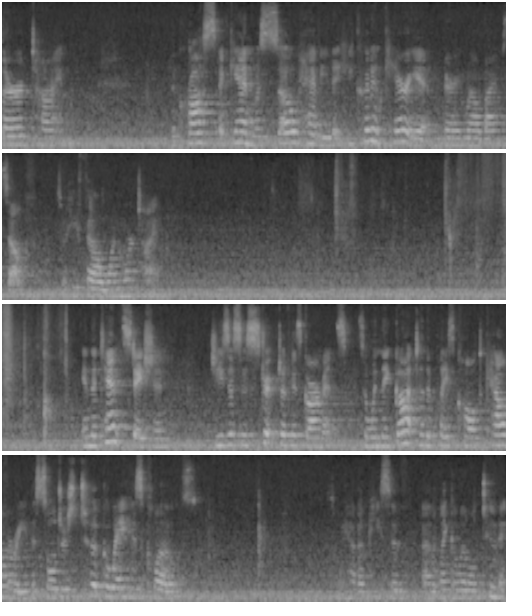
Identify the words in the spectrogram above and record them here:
third time cross again was so heavy that he couldn't carry it very well by himself. So he fell one more time. In the tenth station, Jesus is stripped of his garments. So when they got to the place called Calvary, the soldiers took away his clothes. So we have a piece of, a, like a little tunic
